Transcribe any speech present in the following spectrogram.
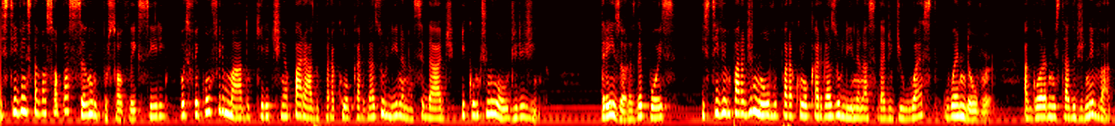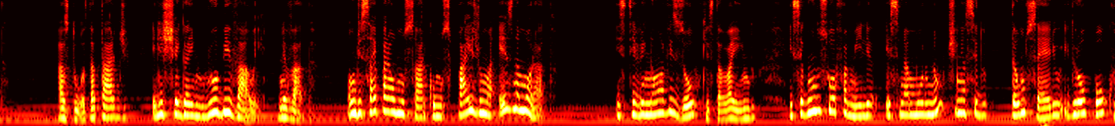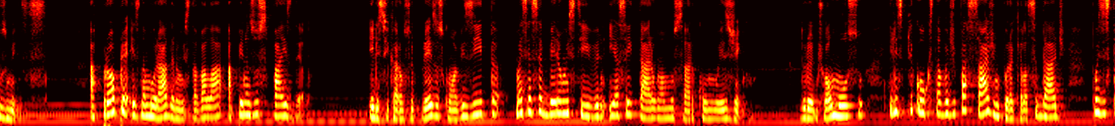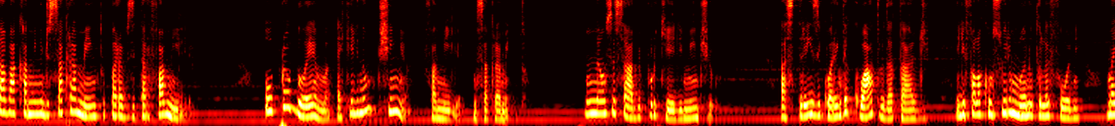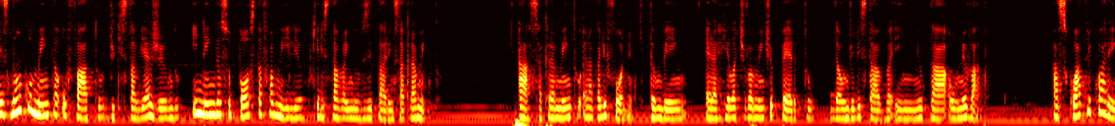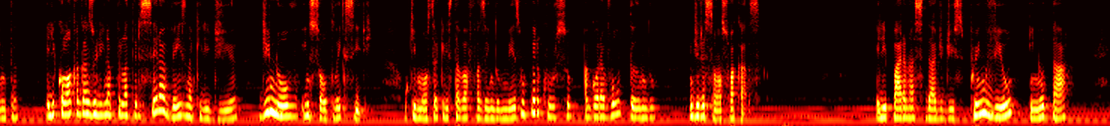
Steven estava só passando por Salt Lake City, pois foi confirmado que ele tinha parado para colocar gasolina na cidade e continuou dirigindo. Três horas depois, Steven para de novo para colocar gasolina na cidade de West Wendover, agora no estado de Nevada. Às duas da tarde, ele chega em Ruby Valley, Nevada, onde sai para almoçar com os pais de uma ex-namorada. Steven não avisou que estava indo, e segundo sua família, esse namoro não tinha sido tão sério e durou poucos meses. A própria ex-namorada não estava lá, apenas os pais dela. Eles ficaram surpresos com a visita, mas receberam Steven e aceitaram almoçar com o ex-genro. Durante o almoço, ele explicou que estava de passagem por aquela cidade, pois estava a caminho de Sacramento para visitar família. O problema é que ele não tinha família em Sacramento. Não se sabe por que ele mentiu. Às 3h44 da tarde, ele fala com sua irmã no telefone, mas não comenta o fato de que está viajando e nem da suposta família que ele estava indo visitar em Sacramento. Ah, Sacramento é na Califórnia, que também era relativamente perto da onde ele estava, em Utah ou Nevada. Às 4h40, ele coloca gasolina pela terceira vez naquele dia, de novo em Salt Lake City, o que mostra que ele estava fazendo o mesmo percurso, agora voltando em direção à sua casa. Ele para na cidade de Springville, em Utah,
